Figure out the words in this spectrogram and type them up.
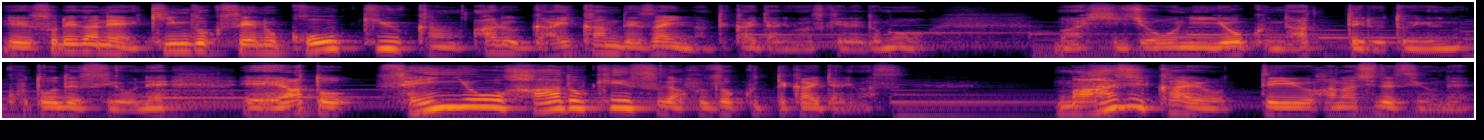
えー、それがね金属製の高級感ある外観デザインなんて書いてありますけれども、まあ、非常に良くなってるということですよね。えー、あと専用ハードケースが付属って書いてあります。マジかよっていう話ですよね。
